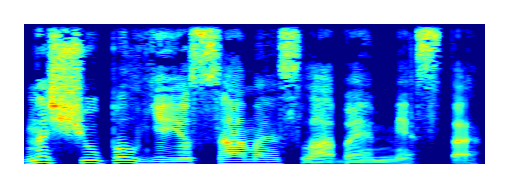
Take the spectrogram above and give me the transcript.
нащупал ее самое слабое место.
